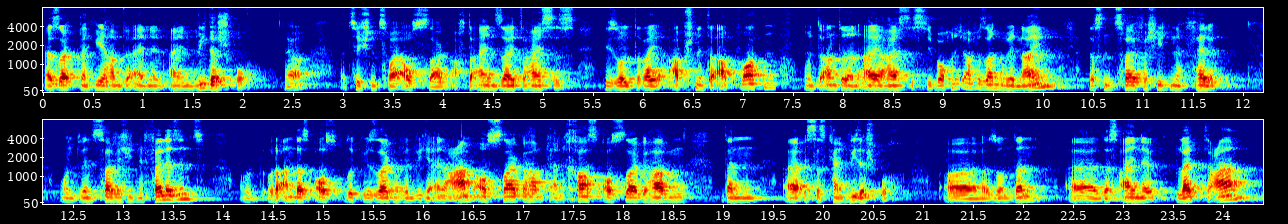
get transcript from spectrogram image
er sagt dann, hier haben wir einen, einen Widerspruch ja, zwischen zwei Aussagen. Auf der einen Seite heißt es, sie soll drei Abschnitte abwarten und der anderen Eier heißt es, sie braucht nicht einfach sagen wir nein, das sind zwei verschiedene Fälle. Und wenn es zwei verschiedene Fälle sind, oder anders ausgedrückt, wir sagen, wenn wir hier eine Arm-Aussage haben, eine Khas-Aussage haben, dann äh, ist das kein Widerspruch, äh, sondern äh, das eine bleibt arm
